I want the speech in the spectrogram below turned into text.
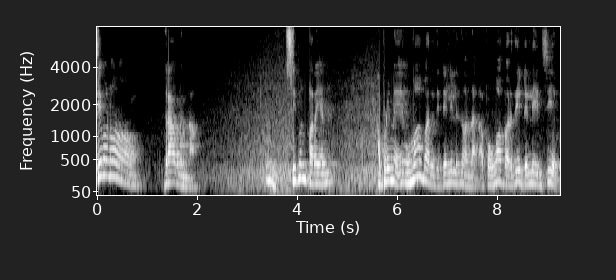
சிவனும் திராவிடன் தான். சிவன் பறையன் அப்படின்னு உமாபாரதி டெல்லியிலேருந்து வந்தாங்க. அப்போ உமாபாரதி டெல்லியின் சிஎம்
